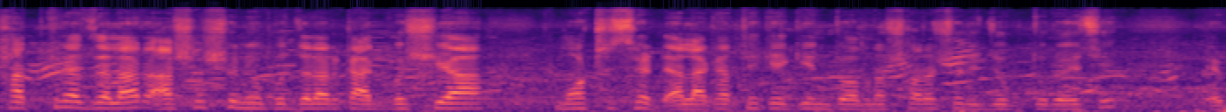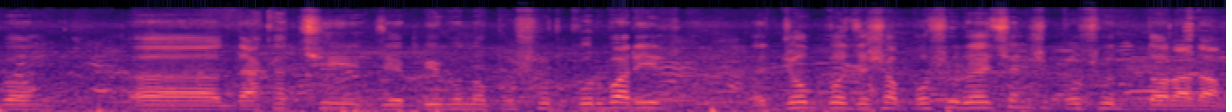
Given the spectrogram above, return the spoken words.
সাতক্ষীরা জেলার আশাসনী উপজেলার কাকবসিয়া মঠসেট এলাকা থেকে কিন্তু আমরা সরাসরি যুক্ত রয়েছি এবং দেখাচ্ছি যে বিভিন্ন পশুর কুরবানির যোগ্য যেসব পশু রয়েছেন সে পশুর দরাদাম।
